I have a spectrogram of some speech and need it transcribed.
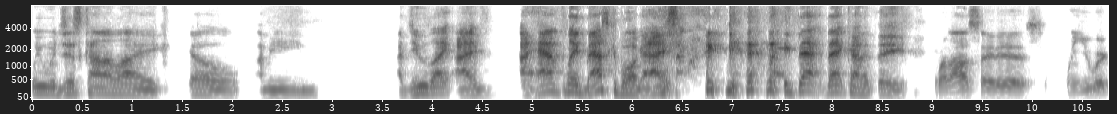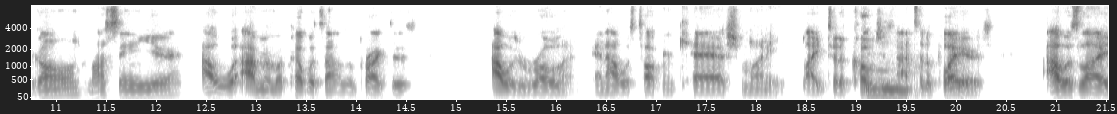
We were just kind of like, yo, I mean, I do like I've I have played basketball, guys, like that that kind of thing. Well, I'll say this: when you were gone, my senior year, I, w- I remember a couple times in practice, I was rolling and I was talking cash money, like to the coaches, mm. not to the players. I was like,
